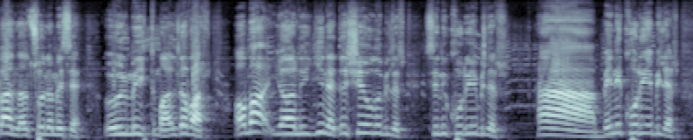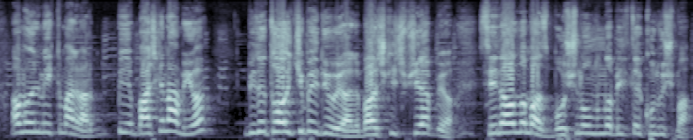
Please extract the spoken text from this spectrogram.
benden söylemesi ölme ihtimali de var ama yani yine de şey olabilir seni koruyabilir Ha beni koruyabilir ama ölme ihtimali var. Bir başka ne yapıyor? Bir de takip ediyor yani. Başka hiçbir şey yapmıyor. Seni anlamaz. Boşuna onunla birlikte konuşma.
